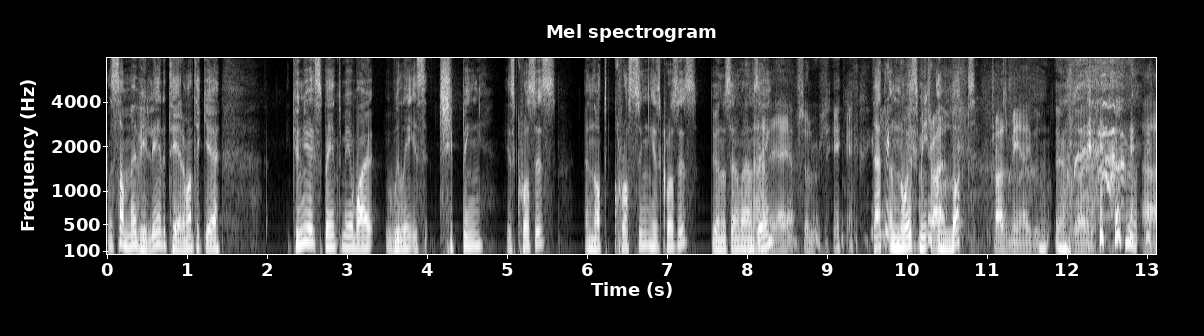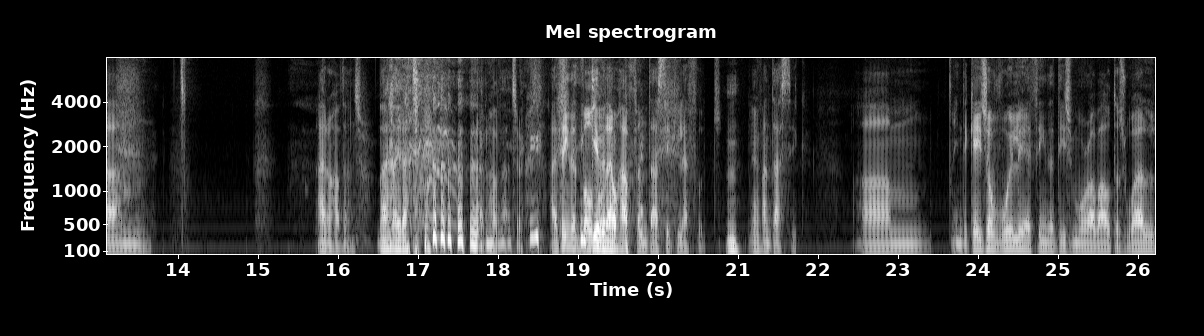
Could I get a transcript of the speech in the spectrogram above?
det samme vil irriterer meg at ikke Can you explain to me why Willy is chipping his crosses and not crossing his crosses? Do you understand what I'm saying? yeah, absolutely. That annoys me a lot. Trust me, I do. I do. Um, I don't have the answer. Nei, det er greit. I don't have the answer. I think that both Give of them up. have fantastic left foot. Yeah. Fantastic. Um, in the case of Willie, I think that he's more about as well.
